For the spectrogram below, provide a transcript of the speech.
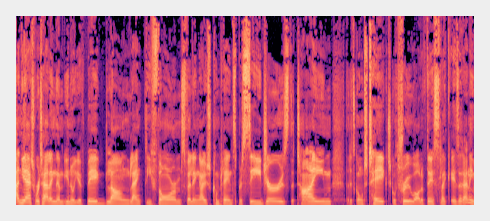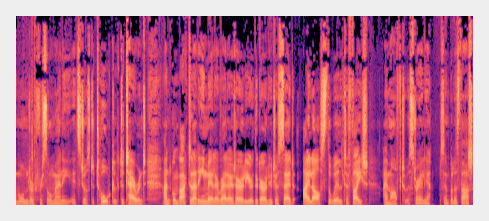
and yet we're telling them, you know, you have big, long, lengthy forms, filling out complaints procedures, the time that it's going to take to go through all of this. Like, is it any wonder for so many? It's just a total deterrent. And going back to that email I read out earlier, the girl who just said, I lost the will to fight. I'm off to Australia. Simple as that.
